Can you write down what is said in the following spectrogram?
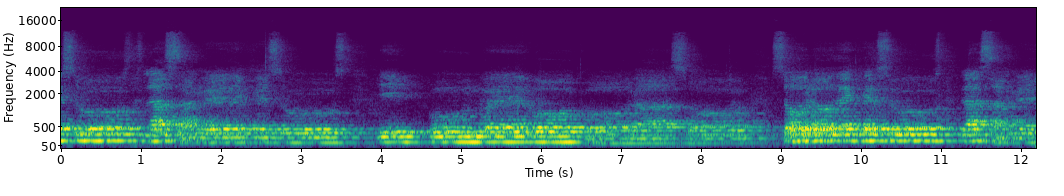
Jesús la nuevo corazón. Solo de Jesús la sangre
